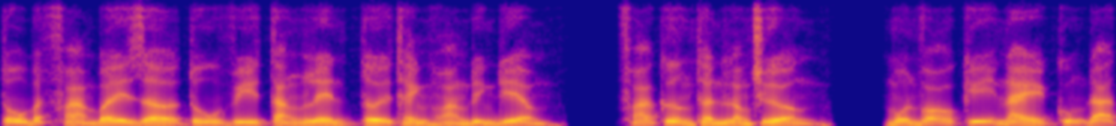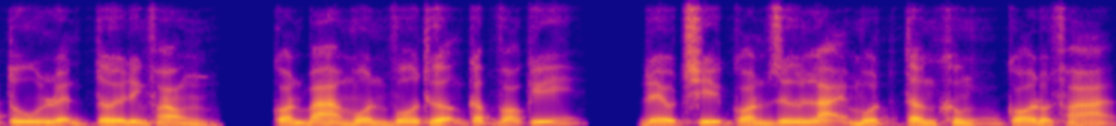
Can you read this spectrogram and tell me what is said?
Tô Bất Phàm bây giờ tu vi tăng lên tới thánh hoàng đỉnh điểm, phá cương thần long trưởng, môn võ kỹ này cũng đã tu luyện tới đỉnh phong, còn ba môn vô thượng cấp võ kỹ đều chỉ còn dư lại một tầng không có đột phá.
